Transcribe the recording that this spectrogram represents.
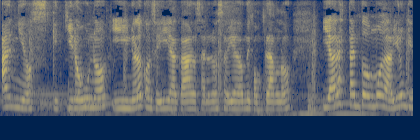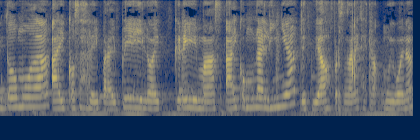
años que quiero uno y no lo conseguí acá, o sea, no sabía dónde comprarlo. Y ahora está en todo moda. Vieron que en todo moda hay cosas de para el pelo, hay cremas, hay como una línea de cuidados personales que está muy buena.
